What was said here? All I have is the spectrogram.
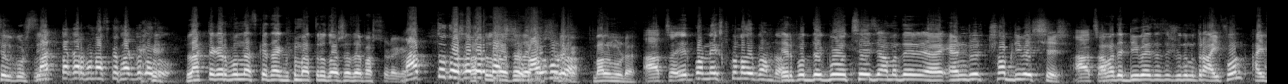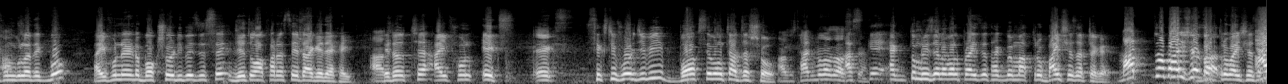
সেল করছি। লাখ টাকার ফোন আজকে থাকবে কত? লাখ টাকার ফোন আজকে থাকবে মাত্র দশ হাজার পাঁচশো টাকা। মাত্র দশ হাজার বালমুড়া? বালমুড়া। আচ্ছা এরপর নেক্সট কোনটা দেখব আমরা? এরপর দেখব হচ্ছে যে আমাদের অ্যান্ড্রয়েড সব ডিভাইস শেষ। আচ্ছা। আমাদের ডিভাইস আছে শুধুমাত্র আইফোন আইফোনগুলো দেখব। আইফোনের একটা বক্স ডিভাইস আছে যেহেতু অফার আছে এটা আগে দেখাই। আচ্ছা। এটা হচ্ছে iPhone X X sixty four GB box এবং চার্জার সহ। আচ্ছা থাকবে আজকে? একদম রিজনেবল প্রাইসে থাকবে মাত্র বাইশ হাজার টাকায়। মাত্র বাইশ হাজার? মাত্র 22,000 টাকা।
